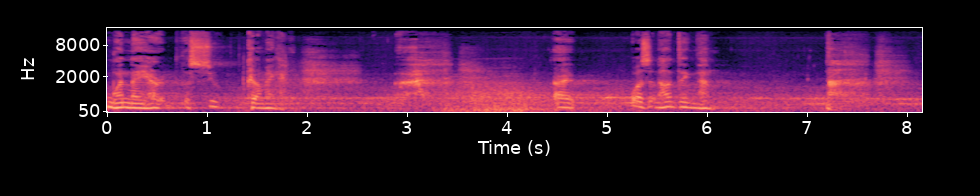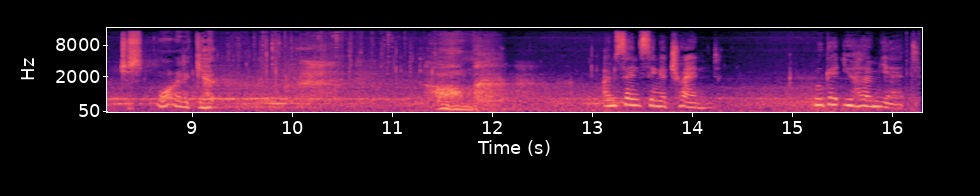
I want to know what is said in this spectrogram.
when they heard the suit coming. I wasn't hunting them. Just wanted to get home. I'm sensing a trend. We'll get you home yet.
